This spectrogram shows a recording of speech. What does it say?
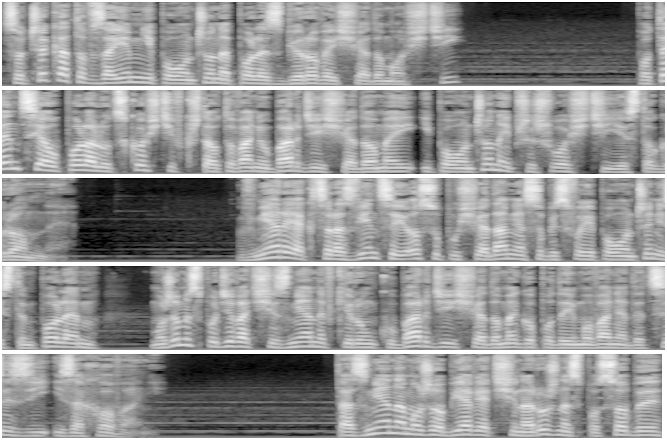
Co czeka to wzajemnie połączone pole zbiorowej świadomości? Potencjał pola ludzkości w kształtowaniu bardziej świadomej i połączonej przyszłości jest ogromny. W miarę jak coraz więcej osób uświadamia sobie swoje połączenie z tym polem, możemy spodziewać się zmiany w kierunku bardziej świadomego podejmowania decyzji i zachowań. Ta zmiana może objawiać się na różne sposoby,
